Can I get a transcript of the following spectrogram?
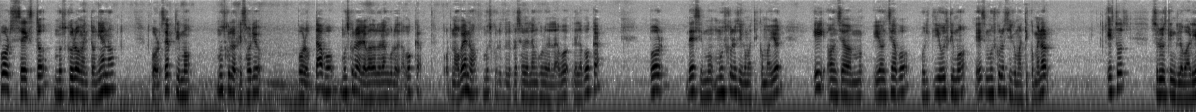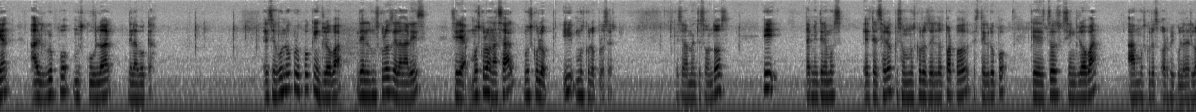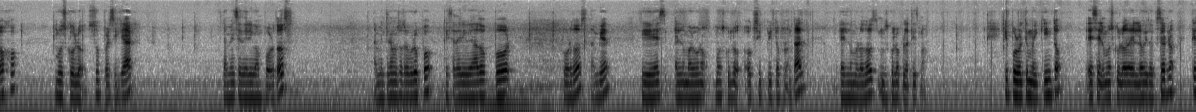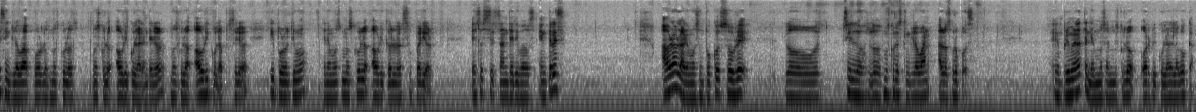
por sexto músculo mentoniano, por séptimo, músculo risorio, por octavo, músculo elevador del ángulo de la boca, por noveno, músculo depresor del ángulo de la, boca, por décimo, músculo cigomático mayor y onceavo, y onceavo y último es músculo cigomático menor. Estos son los que englobarían al grupo muscular de la boca. El segundo grupo que engloba de los músculos de la nariz sería músculo nasal, músculo y músculo prócer, que solamente son dos. Y también tenemos el tercero, que son músculos de los párpados, este grupo, que estos se engloban a músculos orbiculares del ojo, músculo superciliar, también se derivan por dos. También tenemos otro grupo que está derivado por por dos también y es el número uno músculo occipito frontal, el número dos músculo platisma. Y por último y quinto es el músculo del oído externo que se engloba por los músculos músculo auricular anterior, músculo auricular posterior y por último tenemos músculo auricular superior. Estos están derivados en tres. Ahora hablaremos un poco sobre los sí, los, los músculos que engloban a los grupos. En primera tenemos al músculo orbicular de la boca.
